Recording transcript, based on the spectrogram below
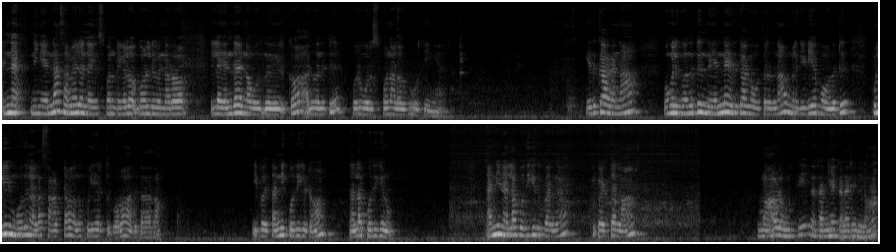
எண்ணெய். நீங்கள் என்ன சமையல் எண்ணெய் யூஸ் பண்ணுறீங்களோ கோல்டு வின்னரோ இல்லை எந்த எண்ணெய் இருக்கோ அது வந்துட்டு ஒரு ஒரு ஸ்பூன் அளவுக்கு ஊற்றிங்க எதுக்காகனா உங்களுக்கு வந்துட்டு இந்த எண்ணெய் எதுக்காக ஊற்றுறதுனா உங்களுக்கு இடியப்பம் வந்துட்டு புளியும் போது நல்லா சாப்பிட்டா வந்து புளியறதுக்கு வரும். அதுக்காக தான். இப்போ தண்ணி கொதிக்கட்டும். நல்லா கொதிக்கணும். தண்ணி நல்லா கொதிக்குது பாருங்கள் இப்போ எடுத்துடலாம். மாவில் ஊற்றி இந்த தண்ணியை கிளறிடலாம்.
